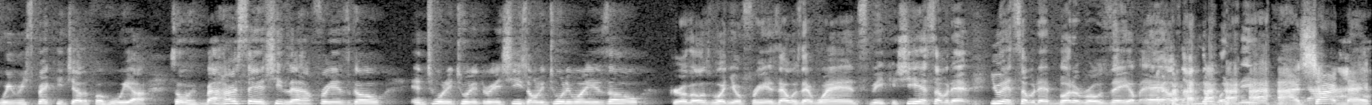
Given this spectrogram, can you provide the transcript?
we respect each other for who we are. So by her saying she let her friends go in 2023 and she's only 21 years old, girl, those wasn't your friends. That was that wine speaking. She had some of that. You had some of that butter rosé of Al's. I know what it is. Chardonnay.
